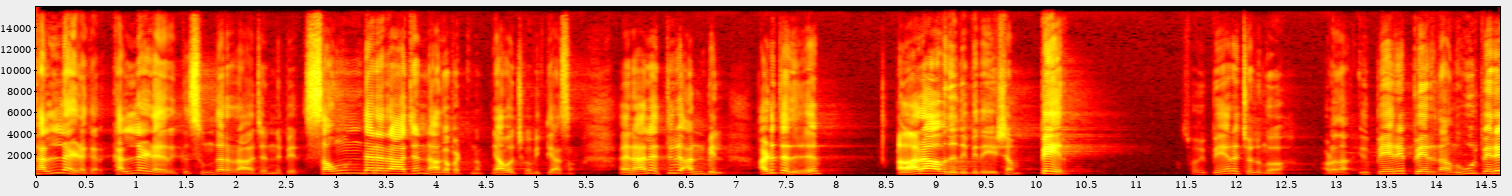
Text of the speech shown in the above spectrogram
கல்லழகர் கல்லழகருக்கு சுந்தரராஜன் பேர். சௌந்தரராஜன் நாகப்பட்டினம். ஞாபகம் வித்தியாசம். அதனால திரு அன்பில். அடுத்தது ஆறாவது திவ்யதேசம் பேர். சுவாமி பேரை சொல்லுங்க. அவ்வளோதான் இது பேரே பேர் தான். ஊர் பேரே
